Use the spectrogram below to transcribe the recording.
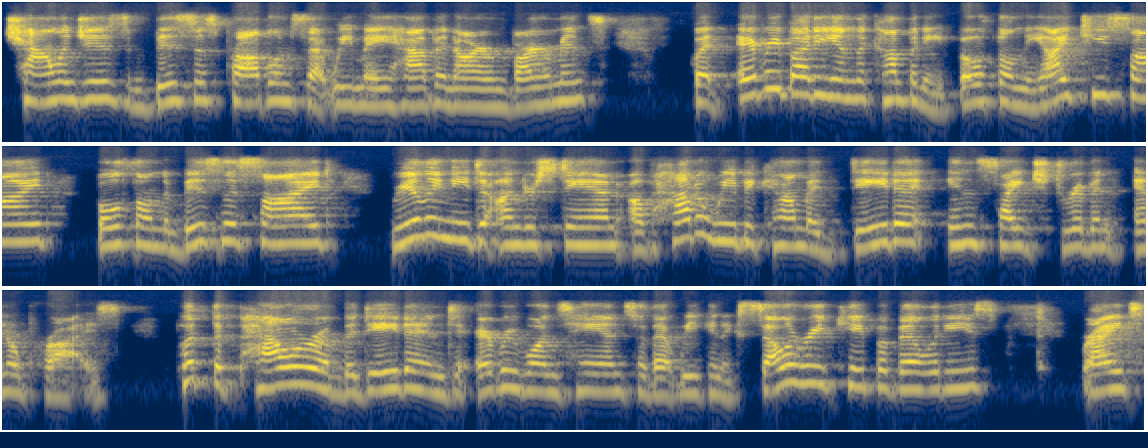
challenges and business problems that we may have in our environments. But everybody in the company, both on the IT side, both on the business side, really need to understand of how do we become a data insights driven enterprise put the power of the data into everyone's hands so that we can accelerate capabilities right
